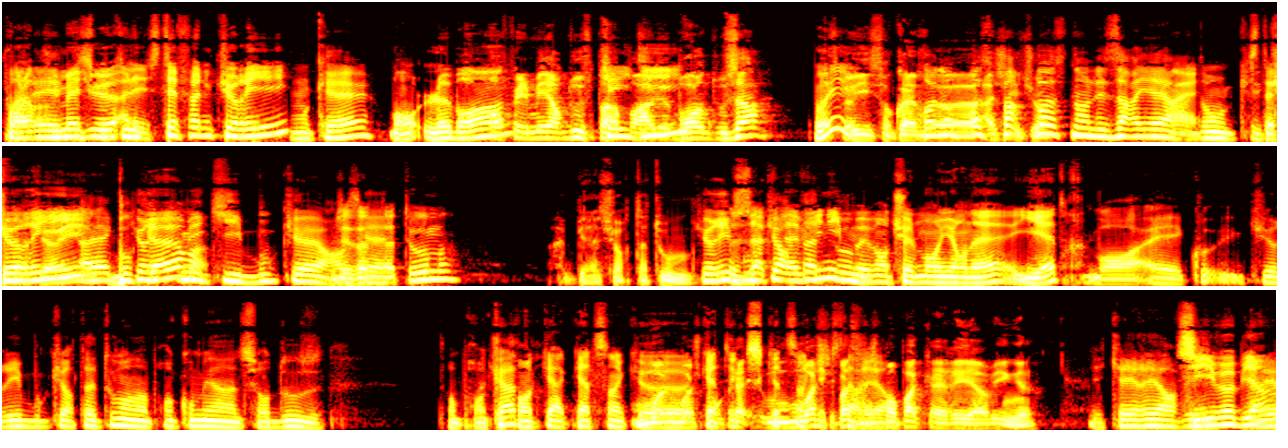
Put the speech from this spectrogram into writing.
pour Alors, aller tu mets du, allez, Stephen Curry. Ok. Bon, On LeBron. fait le meilleur 12 par rapport à KD. LeBron, tout ça. Parce Oui. qu'ils sont quand même Prenons euh, poste par poste dans les arrières. Ouais. Donc, Curry, Curry, avec Booker. Curry, mets qui Booker. ok. Jason Tatum. Ah, Bien sûr, Tatum. Curry, Zach Booker, Lavine, il Tatum. peut éventuellement y en y être. Bon, eh, Cu- Curry, Booker, Tatum, on en prend combien sur 12 T'en prends Tu 4 prends 4, 5, Moi, moi, je 4, prends- 4, moi, 5 je sais pas si je prends pas Kyrie Irving. hein. Et Kyrie Irving. S'il veut bien. Allez,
